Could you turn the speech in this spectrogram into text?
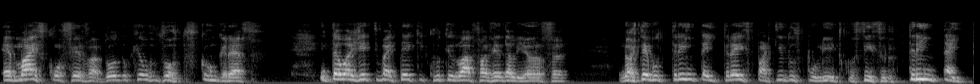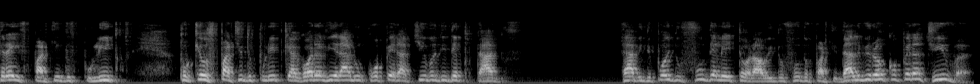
é mais conservador do que os outros congressos. Então a gente vai ter que continuar fazendo aliança. Nós temos 33 partidos políticos, Cícero, 33 partidos políticos, porque os partidos políticos agora viraram cooperativa de deputados. Sabe, depois do fundo eleitoral e do fundo partidário, virou cooperativa.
